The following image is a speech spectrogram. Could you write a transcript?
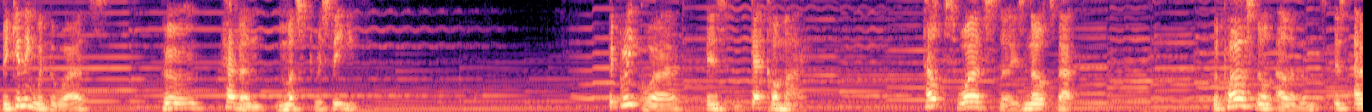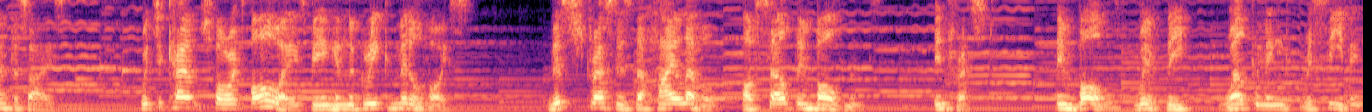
beginning with the words, Whom heaven must receive. The Greek word is dechomai. Helps Word Studies notes that the personal element is emphasized which accounts for it always being in the Greek middle voice. This stresses the high level of self involvement, interest, involved with the welcoming receiving.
